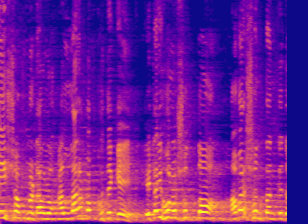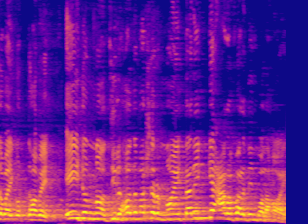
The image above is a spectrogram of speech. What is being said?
এই স্বপ্নটা হলো আল্লাহর পক্ষ থেকে, এটাই হলো সত্য। আমার সন্তানকে জবাই করতে হবে। এই জন্য জিলহদ মাসের নয় তারিখকে আরাফার দিন বলা হয়।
